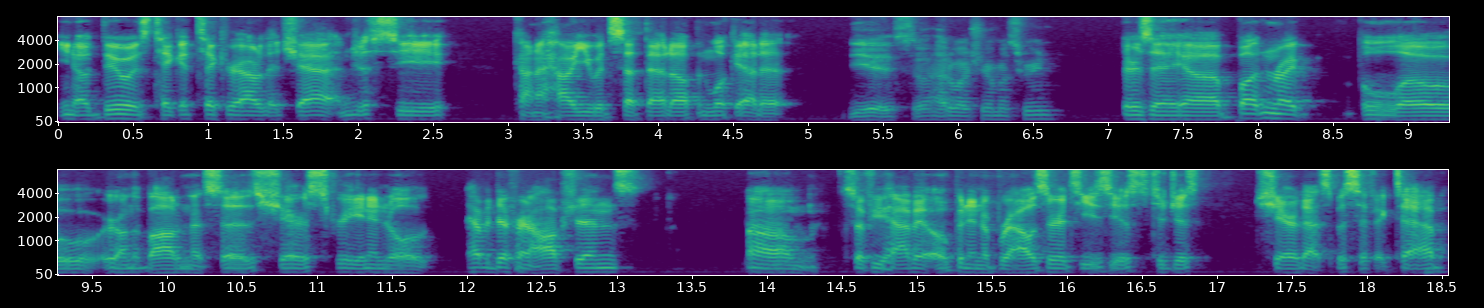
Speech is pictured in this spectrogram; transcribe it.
you know do is take a ticker out of the chat and just see kind of how you would set that up and look at it. Yeah. So how do I share my screen? There's a uh, button right below or on the bottom that says share screen, and it'll have a different options. Um, so if you have it open in a browser, it's easiest to just share that specific tab.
